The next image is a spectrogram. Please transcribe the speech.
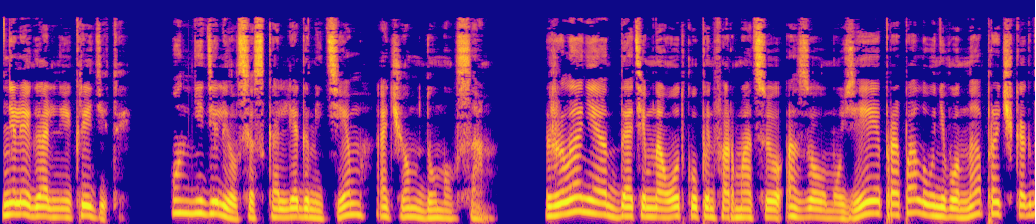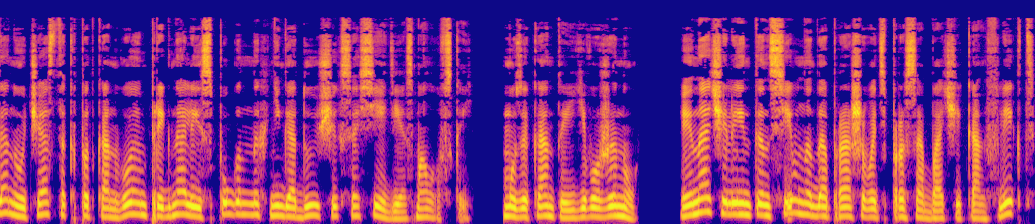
нелегальные кредиты. Он не делился с коллегами тем, о чем думал сам. Желание отдать им на откуп информацию о зоомузее пропало у него напрочь, когда на участок под конвоем пригнали испуганных негодующих соседей Осмоловской, музыканта и его жену, и начали интенсивно допрашивать про собачий конфликт,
